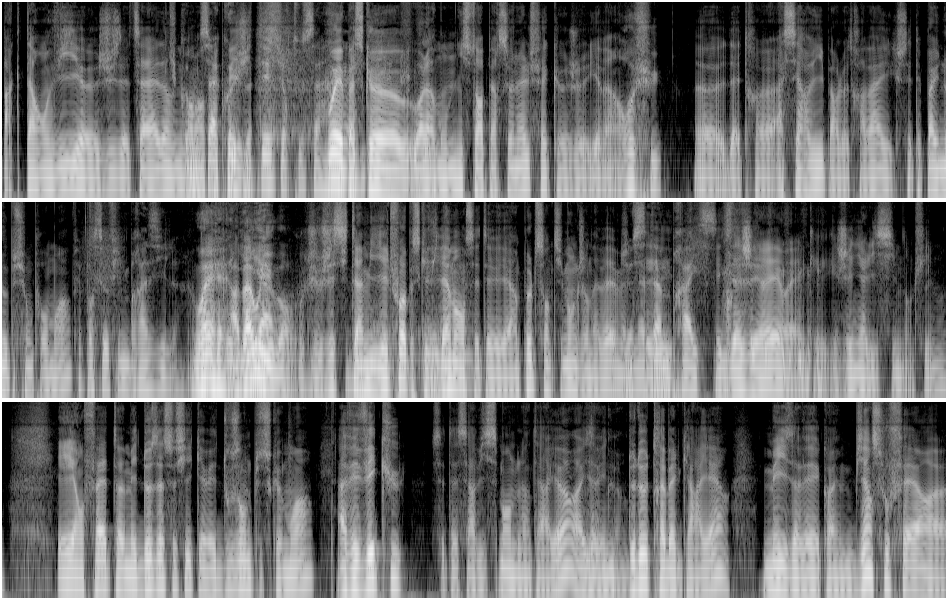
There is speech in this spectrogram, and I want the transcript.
pas que tu as envie euh, juste d'être salarié dans Tu une grande commençais à entreprise. cogiter sur tout ça. Oui, parce que voilà, mon histoire personnelle fait que je- il y avait un refus euh, d'être euh, asservi par le travail et que c'était pas une option pour moi. Ça fait penser au film Brasil. Ouais, ah bah oui, bon, j'ai cité un millier de fois parce qu'évidemment, c'était un peu le sentiment que j'en avais, même Jonathan Price. exagéré, ouais, qui est génialissime dans le film. Et en fait, mes deux associés qui avaient 12 ans de plus que moi avaient vécu cet asservissement de l'intérieur. Ils avaient une, deux, deux très belles carrières, mais ils avaient quand même bien souffert euh,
